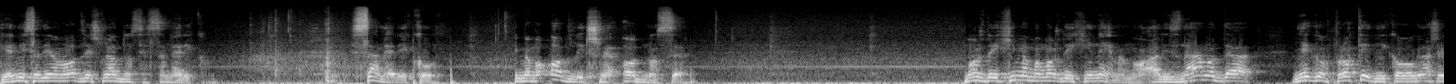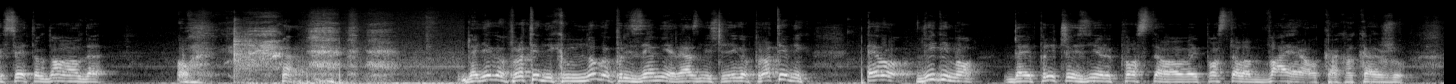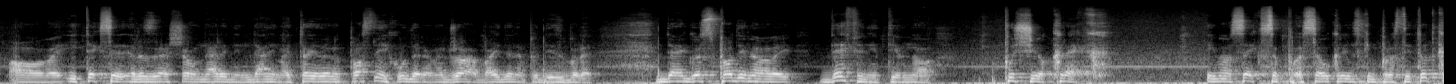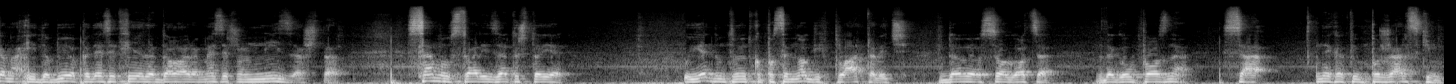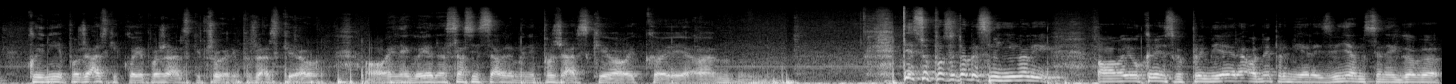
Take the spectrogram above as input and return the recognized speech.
Jer mi sad imamo odlične odnose s Amerikom. S Ameriku imamo odlične odnose Možda ih imamo, možda ih i nemamo, ali znamo da njegov protivnik ovog našeg svetog Donalda o, da njegov protivnik mnogo prizemnije razmišlja, njegov protivnik, evo, vidimo da je priča iz New York Posta ovaj, postala viral, kako kažu, ovaj, i tek se razrešao u narednim danima, i to je jedan od posljednjih udara na Joea Bidena pred izbore, da je gospodin ovaj, definitivno pušio krek, imao seks sa, sa ukrajinskim prostitutkama i dobio 50.000 dolara mesečno ni za šta. Samo u stvari zato što je u jednom trenutku, posle mnogih plata već, doveo svog oca da ga upozna sa nekakvim požarskim, koji nije požarski, koji je požarski, čuveni požarski, ovo, ovaj, nego jedan sasvim savremeni požarski, ovaj, koji je, um, Te su posle toga smenjivali ovaj, ukrajinskog premijera, od ne premijera, izvinjavam se, nego uh,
